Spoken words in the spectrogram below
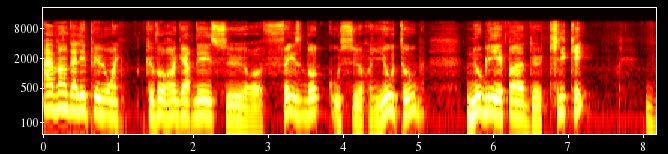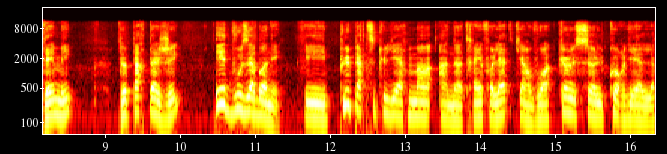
Avant d'aller plus loin, que vous regardez sur Facebook ou sur YouTube, n'oubliez pas de cliquer, d'aimer, de partager et de vous abonner. Et plus particulièrement à notre infolette qui envoie qu'un seul courriel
